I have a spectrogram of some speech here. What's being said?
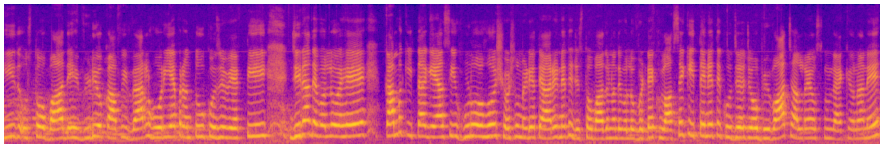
ਹੀ ਉਸ ਤੋਂ ਬਾਅਦ ਇਹ ਵੀਡੀਓ ਕਾਫੀ ਵਾਇਰਲ ਹੋ ਰਹੀ ਹੈ। ਪਰੰਤੂ ਕੁਝ ਵਿਅਕਤੀ ਜਿਨ੍ਹਾਂ ਦੇ ਵੱਲੋਂ ਇਹ ਕੰਮ ਕੀਤਾ ਗਿਆ ਸੀ, ਹੁਣ ਉਹ ਸੋਸ਼ਲ ਮੀਡੀਆ ਤੇ ਆ ਰਹੇ ਨੇ ਤੇ ਜਿਸ ਤੋਂ ਬਾਅਦ ਉਹਨਾਂ ਦੇ ਵੱਲੋਂ ਵੱਡੇ ਖੁਲਾਸੇ ਕੀਤੇ ਨੇ ਤੇ ਕੁਝ ਜੋ ਵਿਵਾਦ ਚੱਲ ਰਿਹਾ, ਉਸ ਨੂੰ ਲੈ ਕੇ ਉਹਨਾਂ ਨੇ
